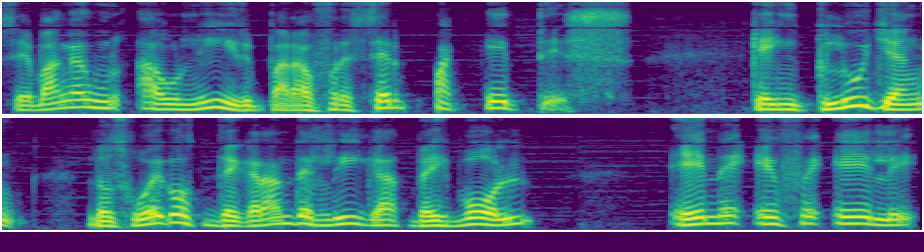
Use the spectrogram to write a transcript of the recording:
se van a, unir para ofrecer paquetes que incluyan los juegos de grandes ligas, béisbol, NFL,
